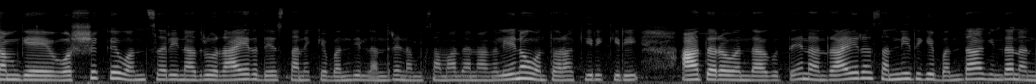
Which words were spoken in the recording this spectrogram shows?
ನಮಗೆ ವರ್ಷಕ್ಕೆ ಒಂದು ಸರಿನಾದರೂ ರಾಯರ ದೇವಸ್ಥಾನಕ್ಕೆ ಬಂದಿಲ್ಲ ಅಂದರೆ ನಮ್ಗೆ ಸಮಾಧಾನ ಆಗಲ್ಲ. ಏನೋ ಒಂಥರ ಕಿರಿಕಿರಿ ಆ ಥರ ಒಂದಾಗುತ್ತೆ. ನಾನು ರಾಯರ ಸನ್ನಿಧಿಗೆ ಬಂದಾಗಿಂದ ನನ್ನ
